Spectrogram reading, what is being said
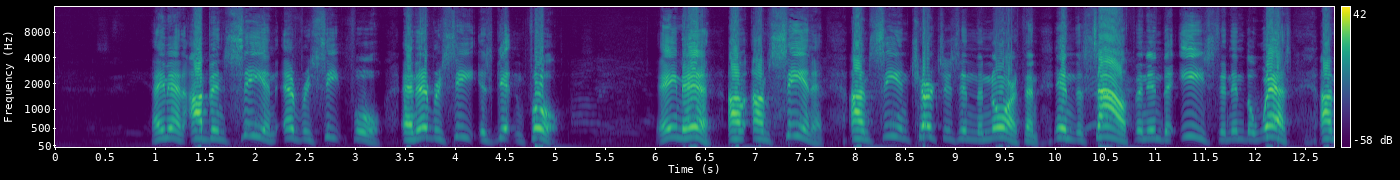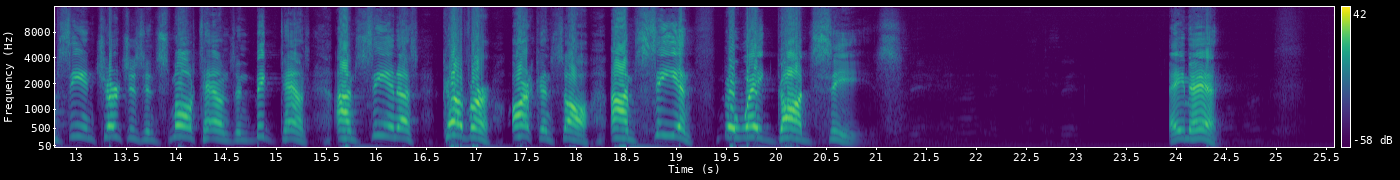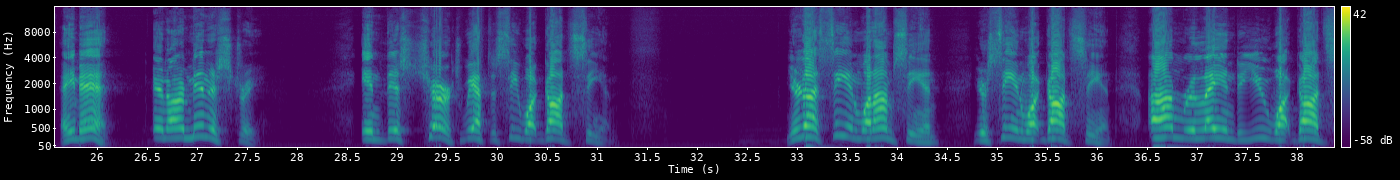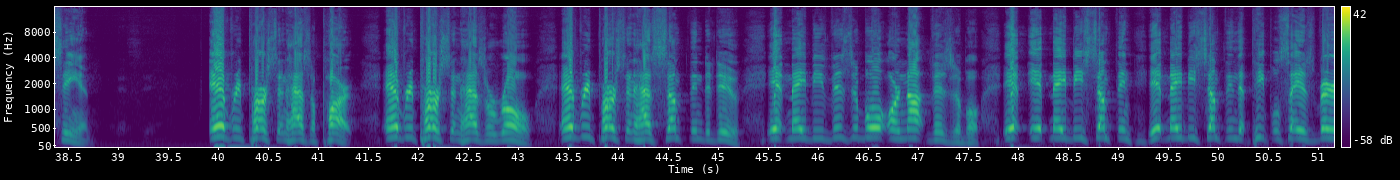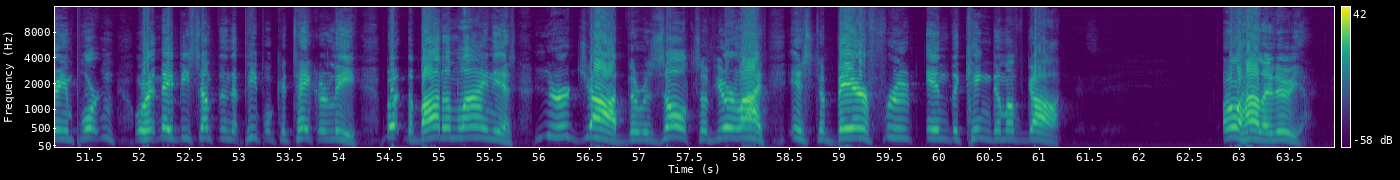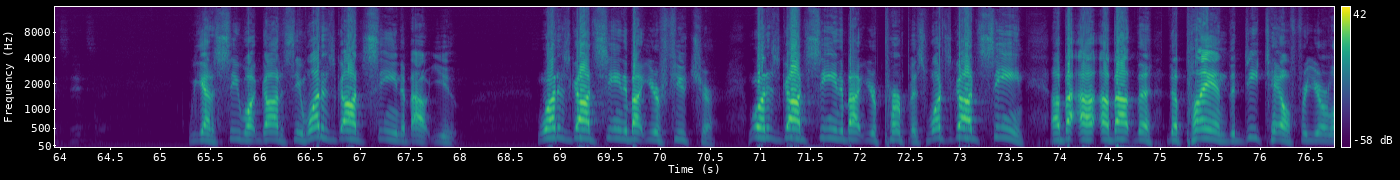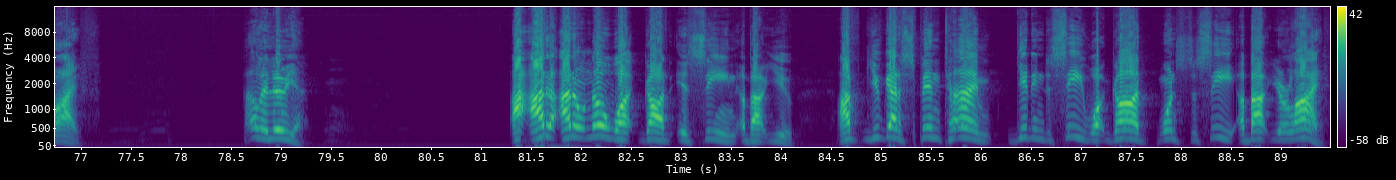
Amen. I've been seeing every seat full, and every seat is getting full. Amen. I'm, I'm seeing it. I'm seeing churches in the north and in the south and in the east and in the west. I'm seeing churches in small towns and big towns. I'm seeing us cover Arkansas. I'm seeing the way God sees. Amen. Amen. In our ministry, in this church, we have to see what God's seeing. You're not seeing what I'm seeing you're seeing what God's seeing. I'm relaying to you what God's seeing. Every person has a part. Every person has a role. Every person has something to do. It may be visible or not visible. It, it may be something, it may be something that people say is very important, or it may be something that people could take or leave. But the bottom line is your job, the results of your life, is to bear fruit in the kingdom of God. Oh, hallelujah. We got to see what God is seeing. What is God seeing about you? What is God seeing about your future? What is God seeing about your purpose? What's God seeing about, uh, about the, the plan, the detail for your life? Hallelujah. I, I, I don't know what God is seeing about you. I've, you've got to spend time getting to see what God wants to see about your life.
